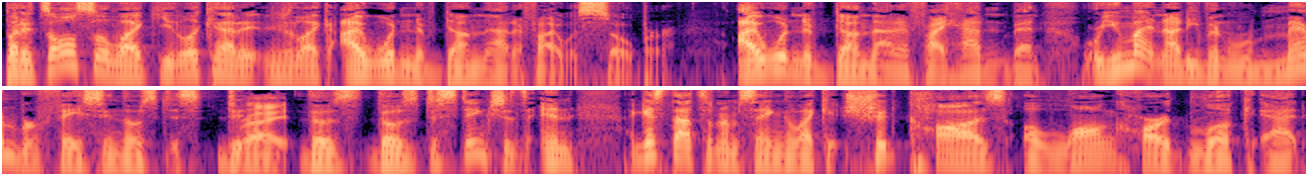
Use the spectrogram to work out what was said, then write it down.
but it's also like you look at it and you're like, I wouldn't have done that if I was sober. I wouldn't have done that if I hadn't been, or you might not even remember facing those dis- Right. those those distinctions. And I guess that's what I'm saying. Like it should cause a long, hard look at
